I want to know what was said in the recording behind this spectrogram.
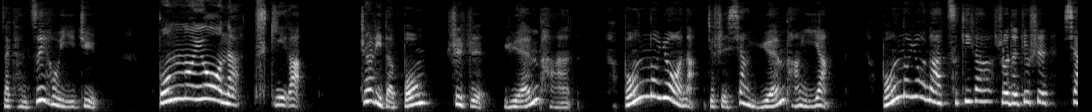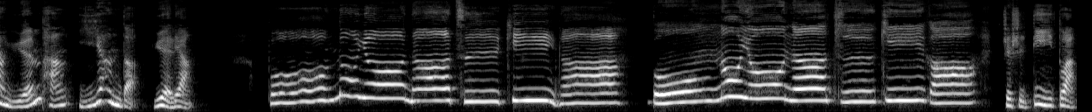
再看最后一句，盆のような月が。这里的盆是指圆盘。 盆のような就是像圆盘一样，盆のような月が说的就是像圆盘一样的月亮。盆のような月が，盆のような月が，这是第一段。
